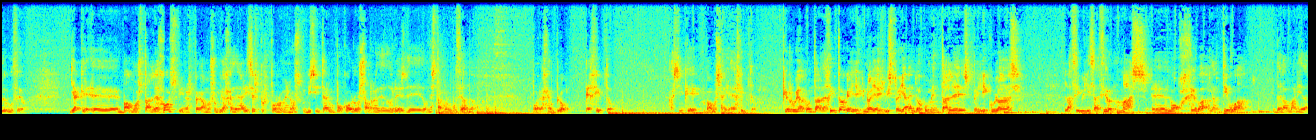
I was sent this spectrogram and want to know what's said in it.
de buceo. Ya que eh, vamos tan lejos y nos pegamos un viaje de narices, pues por lo menos visitar un poco los alrededores de donde estamos buceando. Por ejemplo, Egipto. Así que vamos a ir a Egipto. ¿Qué os voy a contar de Egipto que no hayáis visto ya en documentales, películas? La civilización más eh, longeva y antigua de la humanidad.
